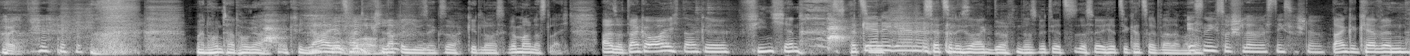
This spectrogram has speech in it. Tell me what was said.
Hi. Mein Hund hat Hunger. Er Ja, jetzt halt die Klappe, Jusek. So, geht los. Wir machen das gleich. Also, danke euch, danke Fienchen. Das hättest Gerne, du nicht, gerne. Das hättest du nicht sagen dürfen. Das wird jetzt, das werde ich jetzt die ganze Zeit weitermachen. Ist nicht so schlimm, ist nicht so schlimm. Danke, Kevin.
